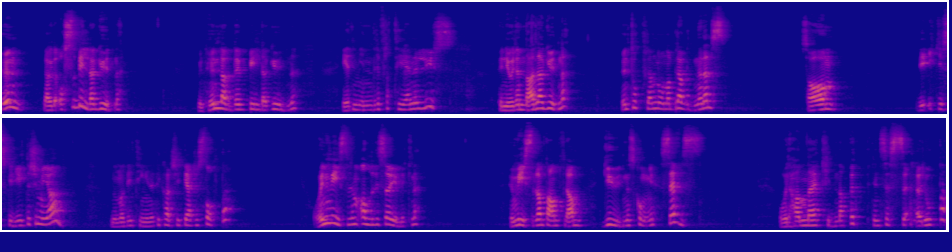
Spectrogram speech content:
hun lagde også bilde av gudene. Men hun lagde bilde av gudene i et mindre flatterende lys. Hun gjorde narr av gudene. Hun tok fram noen av bragdene deres som de ikke skryter så mye av. Noen av de tingene de kanskje ikke er så stolte av. Og hun viste frem alle disse øyeblikkene. Hun viste bl.a. fram gudenes konge, Sevs, hvor han kidnappet prinsesse Europa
